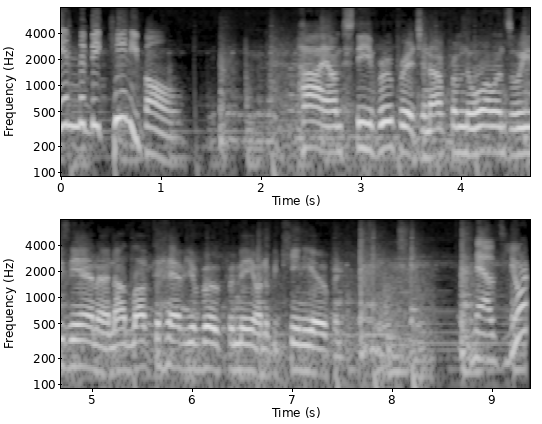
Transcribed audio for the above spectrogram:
in the Bikini Bowl. Hi, I'm Steve Ruprich, and I'm from New Orleans, Louisiana, and I'd love to have your vote for me on the Bikini Open. Now's your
